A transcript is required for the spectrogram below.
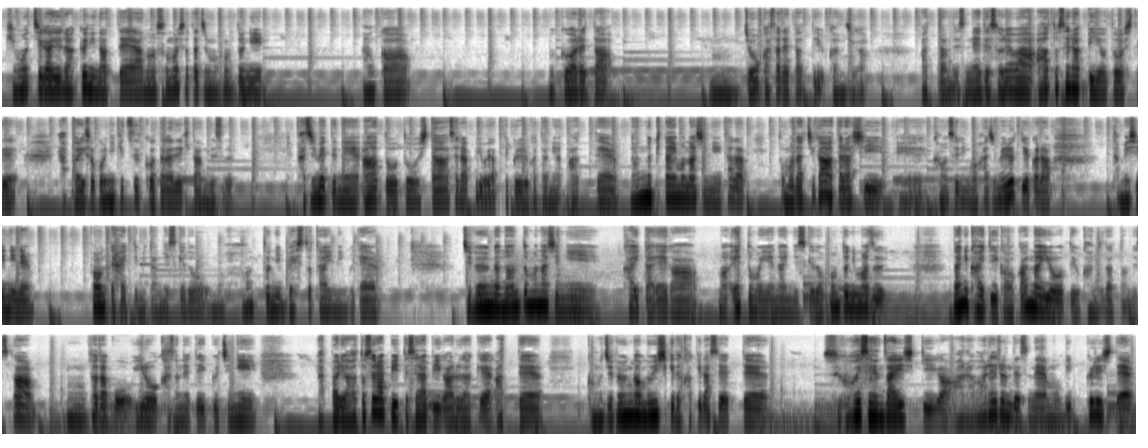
気持ちが楽になってあのその人たちも本当になんか報われた、うん、浄化されたっていう感じがあったんですね。でそれはアートセラピーを通してやっぱりそこに行き着くことができたんです。初めてねアートを通したセラピーをやってくれる方に会って何の期待もなしにただ友達が新しい、えー、カウンセリングを始めるっていうから試しにねポンって入ってみたんですけどもう本当にベストタイミングで自分が何ともなしに描いた絵がまあ絵とも言えないんですけど本当にまず何描いていいか分かんないよっていう感じだったんですが、うん、ただこう色を重ねていくうちにやっぱりアートセラピーってセラピーがあるだけあってこの自分が無意識で書き出せってすごい潜在意識が現れるんですね。もうびっくりして。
